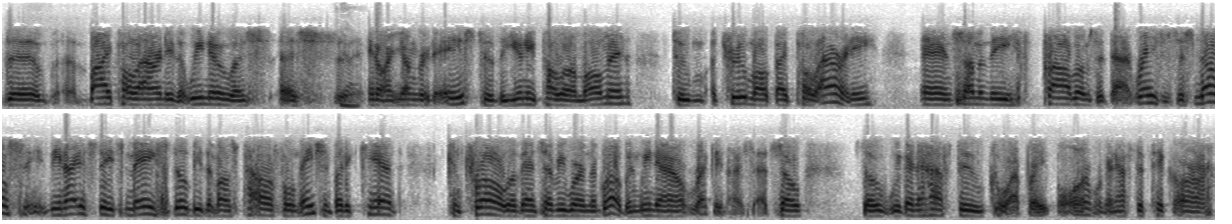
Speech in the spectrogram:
the bipolarity that we knew as, as yeah. in our younger days to the unipolar moment to a true multipolarity and some of the problems that that raises. There's no, the United States may still be the most powerful nation, but it can't control events everywhere in the globe, and we now recognize that. So, so we're going to have to cooperate more. We're going to have to pick our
